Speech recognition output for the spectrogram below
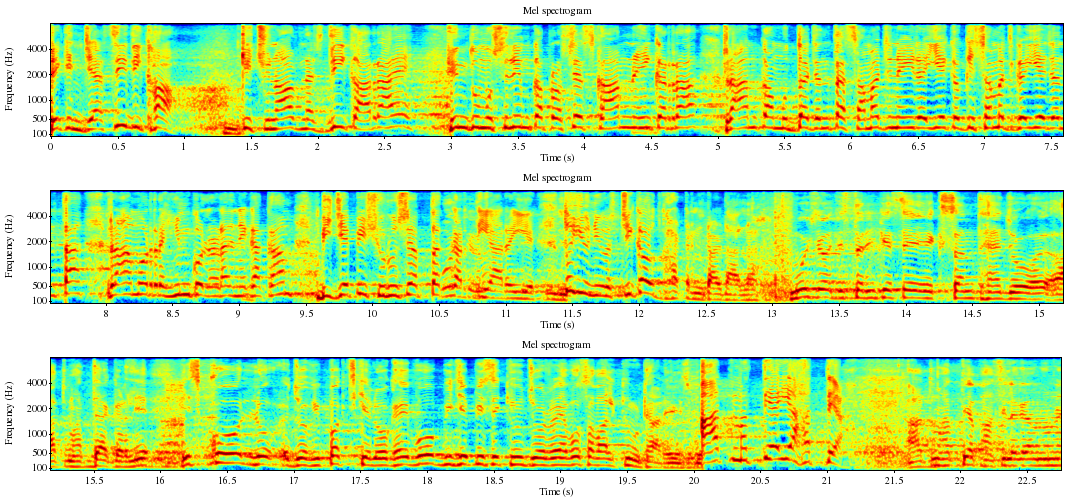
लेकिन जैसे ही दिखा कि चुनाव नज़दीक आ रहा है हिंदू मुस्लिम का प्रोसेस काम नहीं कर रहा राम का मुद्दा जनता समझ नहीं रही है क्योंकि समझ गई है जनता राम और रहीम को लड़ाने का काम बीजेपी शुरू से अब तक करती आ रही है। तो यूनिवर्सिटी का उद्घाटन कर डाला। जिस तरीके से एक संत हैं जो आत्महत्या कर लिए इसको जो विपक्ष के लोग हैं वो बीजेपी से क्यों जोड़ रहे हैं? वो सवाल क्यों उठा रहे हैं आत्महत्या या हत्या? आत्महत्या फांसी लगाया उन्होंने।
